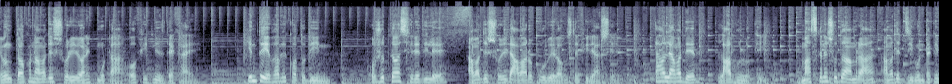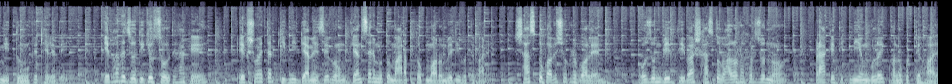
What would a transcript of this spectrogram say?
এবং তখন আমাদের শরীর অনেক মোটা ও ফিটনেস দেখায়। কিন্তু এভাবে কতদিন ওষুধ খাওয়া ছেড়ে দিলে আমাদের শরীর আবারও পূর্বের অবস্থায় ফিরে আসে। তাহলে আমাদের লাভ হলো কি? মাঝখানে শুধু আমরা আমাদের জীবনটাকে মৃত্যুর মুখে ঠেলে দিই। এভাবে যদি কেউ চলতে থাকে, একসময় তার কিডনি ড্যামেজ এবং ক্যান্সারের মতো মারাত্মক মরণবেদী হতে পারে। স্বাস্থ্য গবেষকরা বলেন, ওজন বৃদ্ধি বা স্বাস্থ্য ভালো রাখার জন্য প্রাকৃতিক নিয়মগুলোই ফলো করতে হয়।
